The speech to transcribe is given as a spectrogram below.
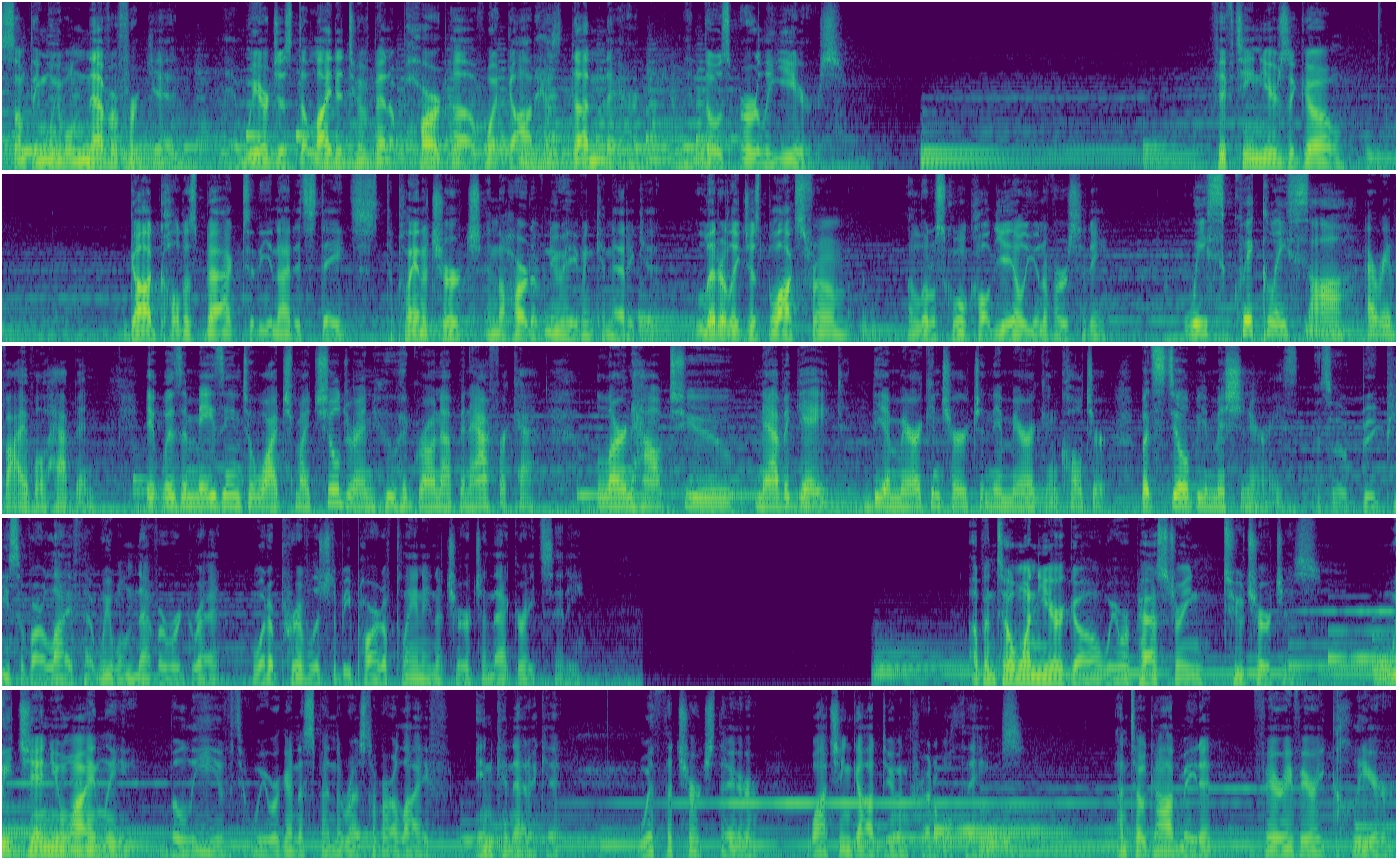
something we will never forget. And we are just delighted to have been a part of what God has done there in those early years. 15 years ago, God called us back to the United States to plant a church in the heart of New Haven, Connecticut, literally just blocks from a little school called Yale University. We quickly saw a revival happen. It was amazing to watch my children who had grown up in Africa learn how to navigate the American church and the American culture, but still be missionaries. It's a big piece of our life that we will never regret. What a privilege to be part of planting a church in that great city. Up until one year ago, we were pastoring two churches. We genuinely believed we were going to spend the rest of our life in Connecticut with the church there, watching God do incredible things. Until God made it very, very clear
